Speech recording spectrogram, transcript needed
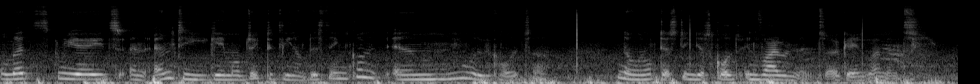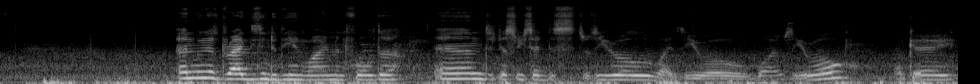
Let's create an empty game object to clean up this thing. Call it um what do we call it uh, no not testing just call it environment. Okay environment and we just drag these into the environment folder. And just reset this to 0 by 0 by 0 okay.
